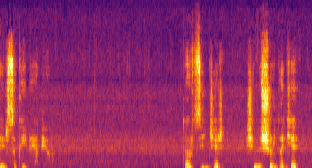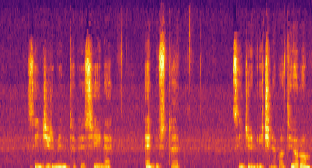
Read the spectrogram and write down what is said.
bir sık iğne yapıyorum. 4 zincir. Şimdi şuradaki zincirimin tepesiyle en üstte zincirimin içine batıyorum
